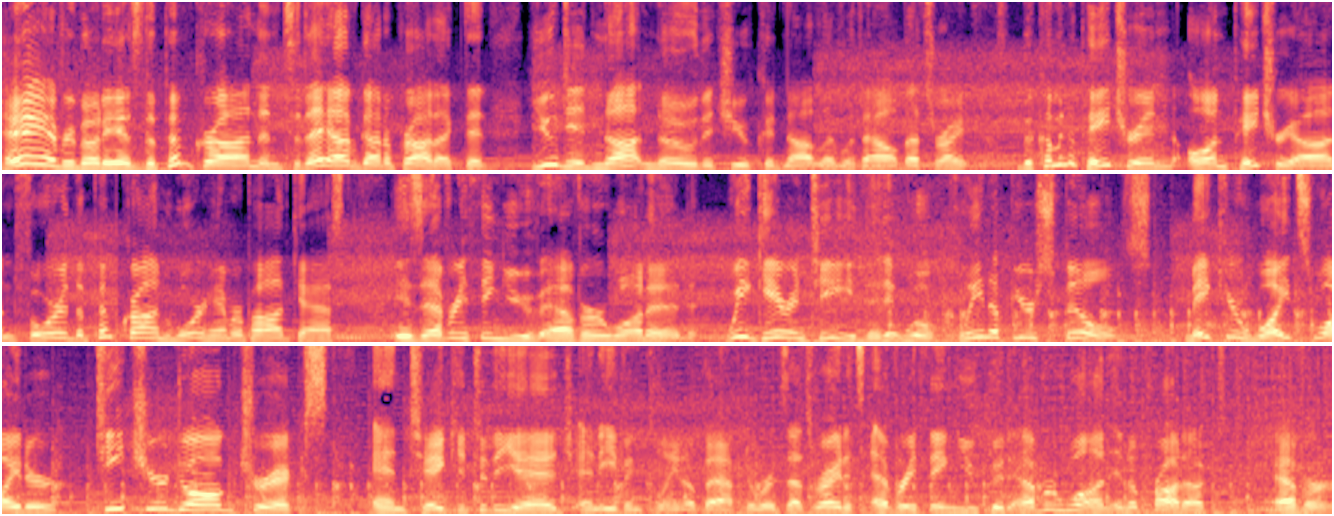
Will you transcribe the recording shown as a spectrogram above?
Hey everybody, it's the Pimpcron, and today I've got a product that you did not know that you could not live without. That's right. Becoming a patron on Patreon for the Pimpcron Warhammer podcast is everything you've ever wanted. We guarantee that it will clean up your spills, make your whites whiter, teach your dog tricks, and take you to the edge and even clean up afterwards. That's right, it's everything you could ever want in a product ever.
